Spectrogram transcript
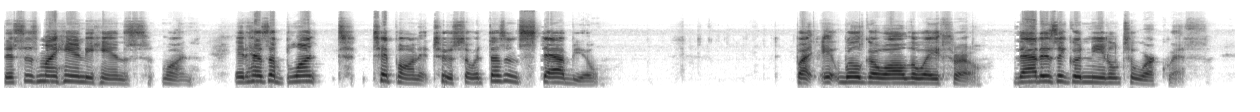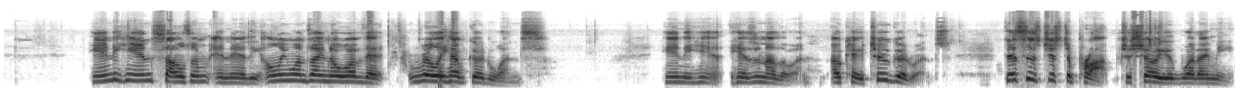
This is my Handy Hands one. It has a blunt tip on it too, so it doesn't stab you. But it will go all the way through. That is a good needle to work with. Handy Hand sells them, and they're the only ones I know of that really have good ones. Handy Hand, here's another one. Okay, two good ones. This is just a prop to show you what I mean.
